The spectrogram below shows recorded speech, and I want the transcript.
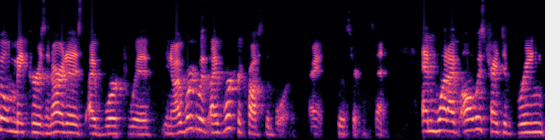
filmmakers and artists. I've worked with, you know, I've worked with, I've worked across the board, right, to a certain extent. And what I've always tried to bring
